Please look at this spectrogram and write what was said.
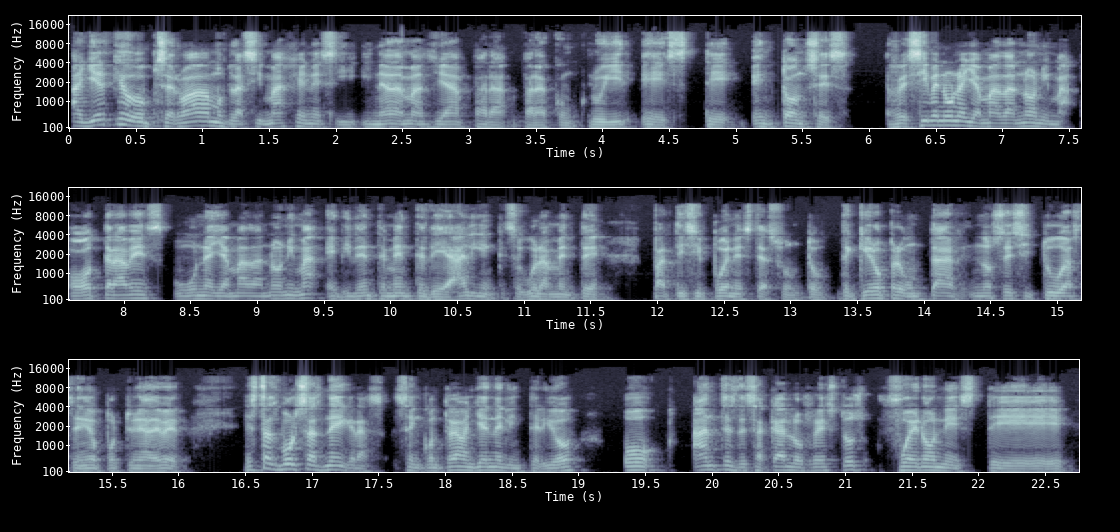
Ayer que observábamos las imágenes y, y, nada más ya para, para concluir, este, entonces reciben una llamada anónima, otra vez una llamada anónima, evidentemente de alguien que seguramente participó en este asunto. Te quiero preguntar, no sé si tú has tenido oportunidad de ver, ¿estas bolsas negras se encontraban ya en el interior o antes de sacar los restos fueron este,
